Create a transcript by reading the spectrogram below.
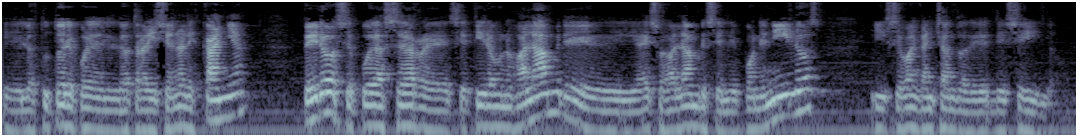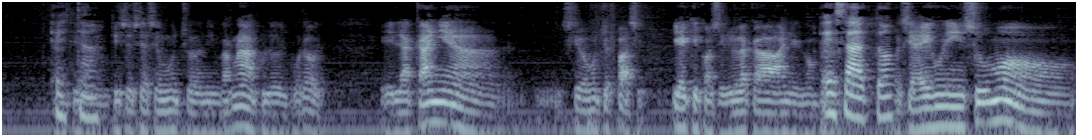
eh, los tutores ponen lo tradicional es caña, pero se puede hacer, eh, se tira unos alambres y a esos alambres se le ponen hilos y se va enganchando de, de ese hilo. Está. Eso se hace mucho en invernáculo y por hoy. Eh, la caña lleva mucho espacio y hay que conseguir la caña. hay que. Exacto. O sea, es un insumo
